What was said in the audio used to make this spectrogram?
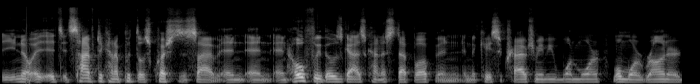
you know, it, it's it's time to kind of put those questions aside and and and hopefully those guys kind of step up. And in the case of Crabtree, maybe one more one more run or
